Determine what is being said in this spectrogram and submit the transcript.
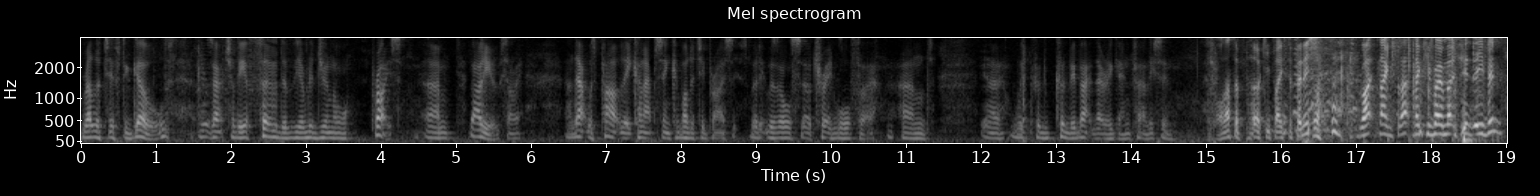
relative to gold was actually a third of the original price, um, value, sorry. And that was partly collapsing commodity prices, but it was also trade warfare. And, you know, we could, could be back there again fairly soon. Well, that's a perky place to finish. right, thanks for that. Thank you very much indeed, Vince.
